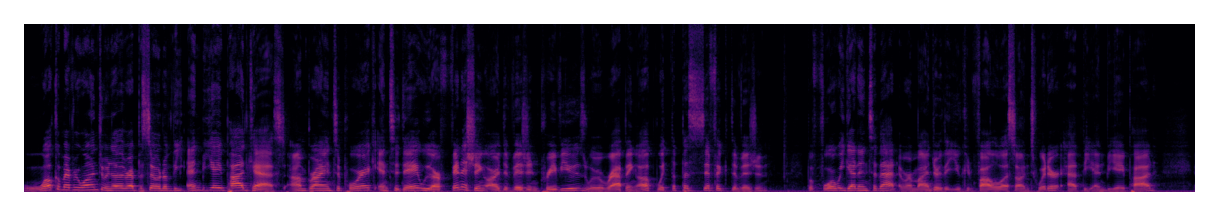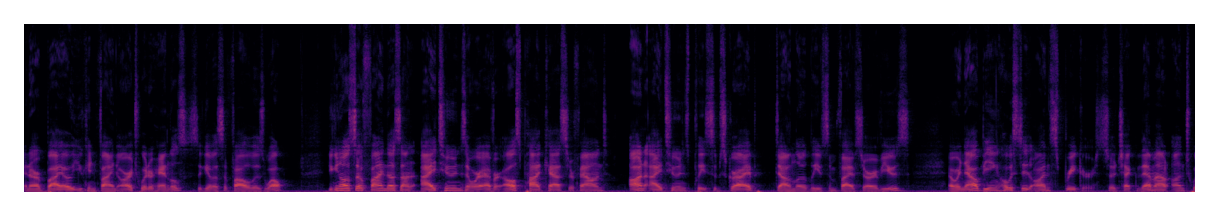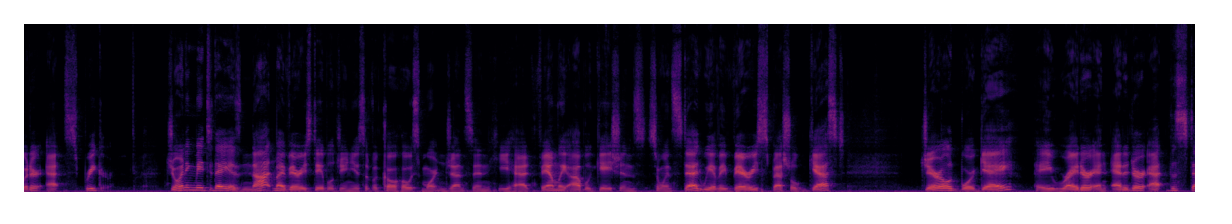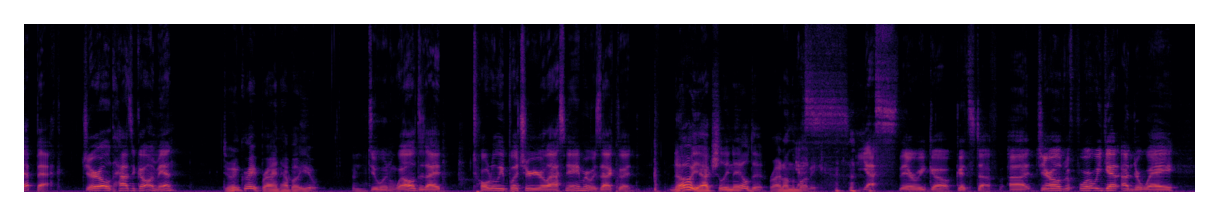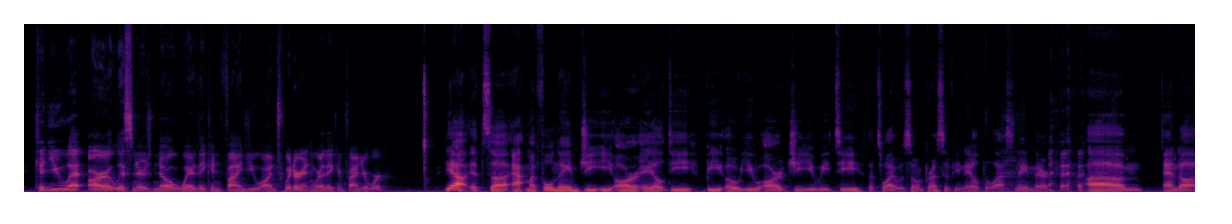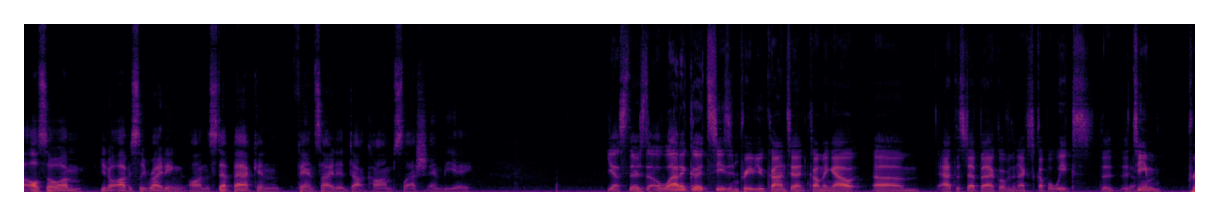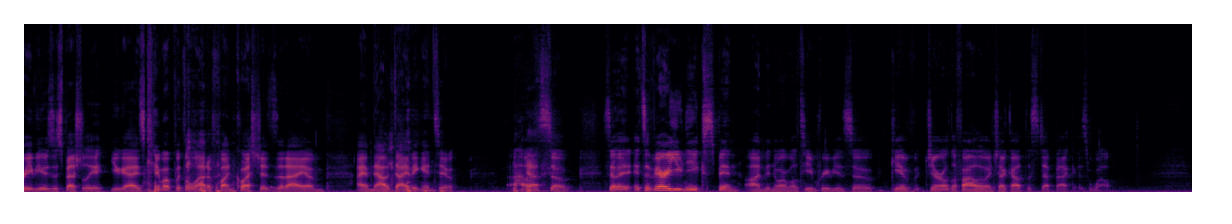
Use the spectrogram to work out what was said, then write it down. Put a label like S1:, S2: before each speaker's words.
S1: Welcome, everyone, to another episode of the NBA Podcast. I'm Bryan Toporek, and today we are finishing our division previews. We're wrapping up with the Pacific Division. Before we get into that, a reminder that you can follow us on Twitter at the NBA Pod. In our bio, you can find our Twitter handles, so give us a follow as well. You can also find us on iTunes and wherever else podcasts are found. On iTunes, please subscribe, download, leave some five star reviews and we're now being hosted on Spreaker, so check them out on Twitter at Spreaker. Joining me today is not my very stable genius of a co host, Morten Jensen. He had family obligations, so instead, we have a very special guest, Gerald Bourguet, a writer and editor at The Step Back. Gerald, how's it going, man?
S2: Doing great, Bryan. How about you?
S1: I'm doing well. Did I totally butcher your last name, or was that good?
S2: No, you actually nailed it right on the
S1: yes.
S2: money.
S1: yes, there we go. Good stuff. Uh, Gerald, before we get underway, can you let our listeners know where they can find you on Twitter and where they can find your work?
S2: Yeah, it's uh, at my full name, G E R A L D B O U R G U E T. That's why it was so impressive. He nailed the last name there. um, and uh, also, I'm you know obviously writing on the Step Back and fansided.com slash NBA.
S1: Yes, there's a lot of good season preview content coming out um, at the step back over the next couple weeks. The the team previews, especially, you guys came up with a lot of fun questions that I am I am now diving into. Um, yeah. So so it's a very unique spin on the normal team previews. So give Gerald a follow and check out the step back as well.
